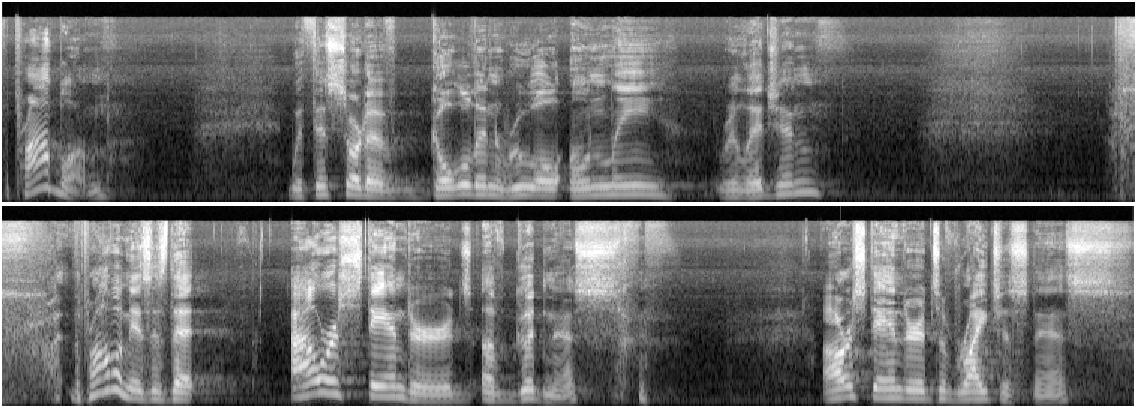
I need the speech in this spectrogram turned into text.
The problem with this sort of golden rule only religion the problem is, is that our standards of goodness, our standards of righteousness,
